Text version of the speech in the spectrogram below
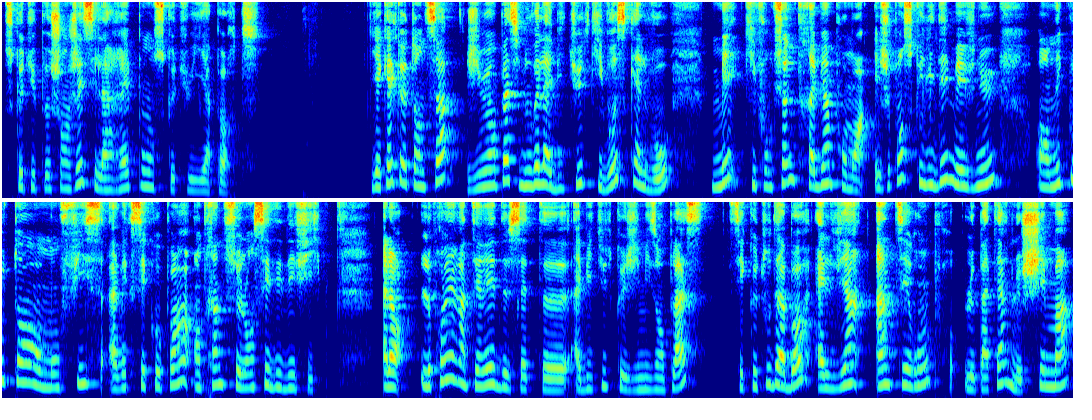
ce que tu peux changer, c'est la réponse que tu y apportes. Il y a quelques temps de ça, j'ai mis en place une nouvelle habitude qui vaut ce qu'elle vaut, mais qui fonctionne très bien pour moi. Et je pense que l'idée m'est venue en écoutant mon fils avec ses copains en train de se lancer des défis. Alors, le premier intérêt de cette euh, habitude que j'ai mise en place, c'est que tout d'abord, elle vient interrompre le pattern, le schéma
